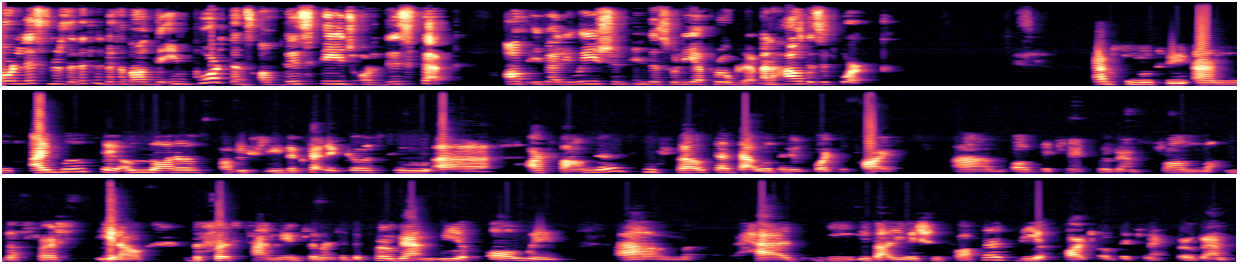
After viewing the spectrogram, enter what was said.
our listeners a little bit about the importance of this stage or this step of evaluation in the Soliya program and how does it work? Absolutely. And I will say a lot of, obviously, the credit goes to uh, our founders who felt that that was an important part um, of the Connect program from the first, you know, the first time we implemented the program. We have always um, had the evaluation process be a part of the Connect program.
